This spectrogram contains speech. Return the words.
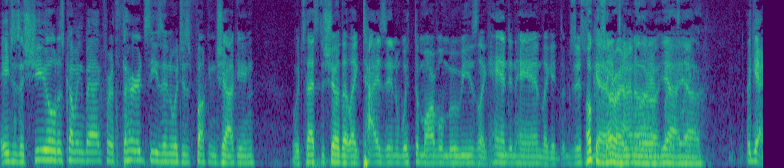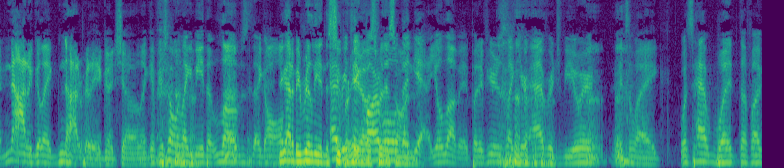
Agents of Shield is coming back for a third season, which is fucking shocking. Which that's the show that like ties in with the Marvel movies, like hand in hand, like it exists. in Okay, the same all right, timeline, another but yeah, like, yeah. Again, not a good, like not really a good show. Like if you're someone like me that loves like all, You got to be really into superheroes Marvel, for this then one. yeah, you'll love it. But if you're just like your average viewer, it's like, what's hap- What the fuck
